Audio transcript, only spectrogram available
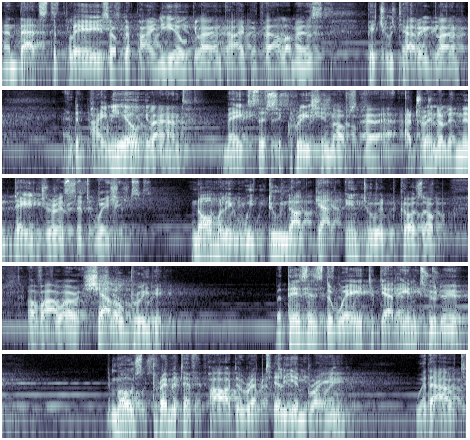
And that's the place of the pineal gland, hypothalamus, pituitary gland. And the pineal gland makes the secretion of uh, adrenaline in dangerous situations. Normally, we do not get into it because of, of our shallow breathing. But this is the way to get into the, the most primitive part, the reptilian brain, without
